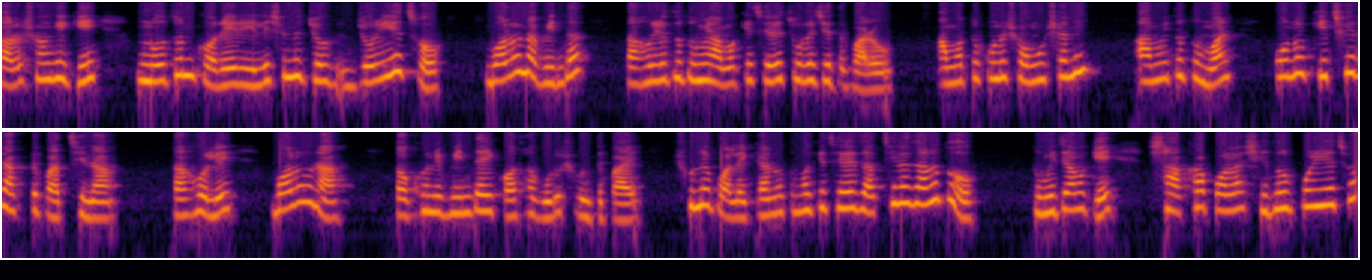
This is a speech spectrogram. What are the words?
কারোর সঙ্গে কি নতুন করে রিলেশনে জড়িয়েছো? বলো না বিন্দা, তাহলে তো তুমি আমাকে ছেড়ে চলে যেতে পারো। আমার তো কোনো সমস্যা নেই, আমি তো তোমার কোনো কিছুই রাখতে পারছি না। তাহলে বলো না, তখনই বিন্দা এই কথাগুলো শুনতে পায়। শুনে বলে, কেন তোমাকে ছেড়ে যাচ্ছি না জানো তো? তুমি যে আমাকে শাখা, পলা, সিঁদুর পরিয়েছো,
